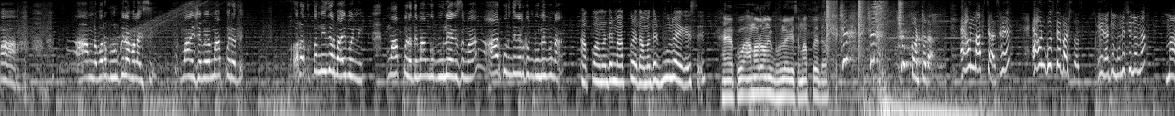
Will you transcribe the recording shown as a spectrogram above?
মা আমরা বড় ভুল করে ফেলাইছি। মা হিসেবে ওর মাফ করে দে। ওরা তো তোর নিজের ভাই বোনই। মাফ করে দে মা আমাকে ভুল হয়ে গেছে মা। আর কোনোদিন এরকম ভুল হইব না। আপু আমাদের মাফ করে দাও আমাদের ভুল হয়ে গেছে। হ্যাঁ আপু আমারও অনেক ভুল হয়ে গেছে মাফ করে দাও। চুপ কর তোরা। এখন মাফ চাস হ্যাঁ? এখন বুঝতে পারছস। এর আগে মনে ছিল না? মা,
